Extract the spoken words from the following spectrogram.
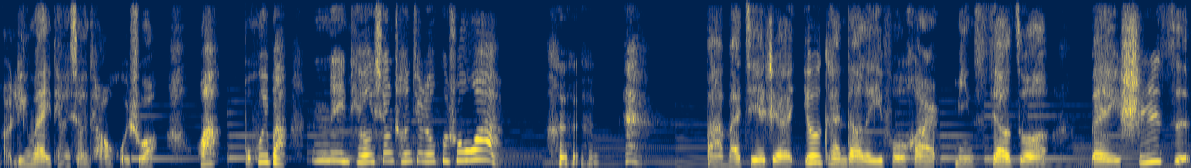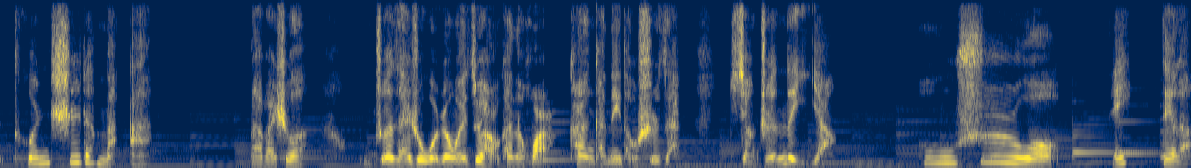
而另外一条香肠会说：“哇，不会吧？那条香肠竟然会说话！”呵呵呵爸爸接着又看到了一幅画，名字叫做《被狮子吞吃的马》。爸爸说：“这才是我认为最好看的画。看看那头狮子，像真的一样。”哦，是哦。哎，对了，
